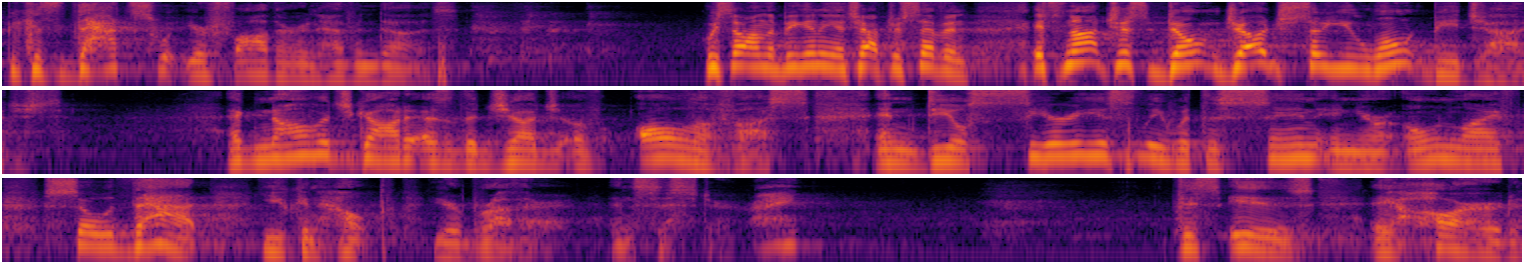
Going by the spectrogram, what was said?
because that's what your Father in heaven does. We saw in the beginning of chapter 7, it's not just don't judge so you won't be judged. Acknowledge God as the judge of all of us and deal seriously with the sin in your own life so that you can help your brother and sister, right? This is a hard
